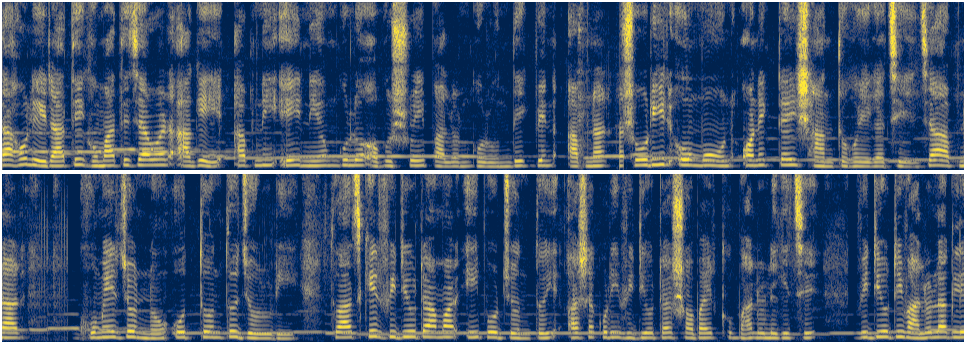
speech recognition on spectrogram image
তাহলে রাতে ঘুমাতে যাওয়ার আগে আপনি এই নিয়মগুলো অবশ্যই পালন করুন। দেখবেন আপনার শরীর ও মন অনেকটাই শান্ত হয়ে গেছে, যা আপনার ঘুমের জন্য অত্যন্ত জরুরি। তো আজকের ভিডিওটা আমার এই পর্যন্তই। আশা করি ভিডিওটা সবাইয়ের খুব ভালো লেগেছে। ভিডিওটি ভালো লাগলে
